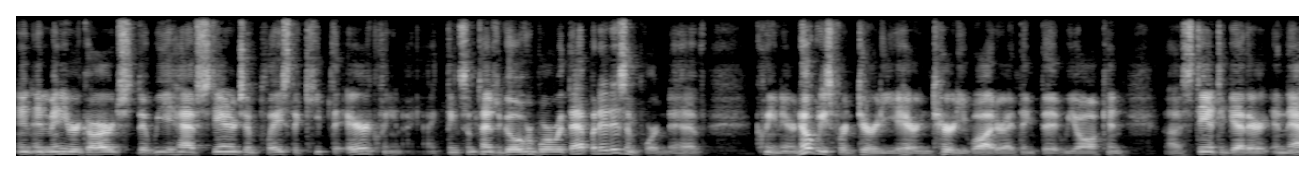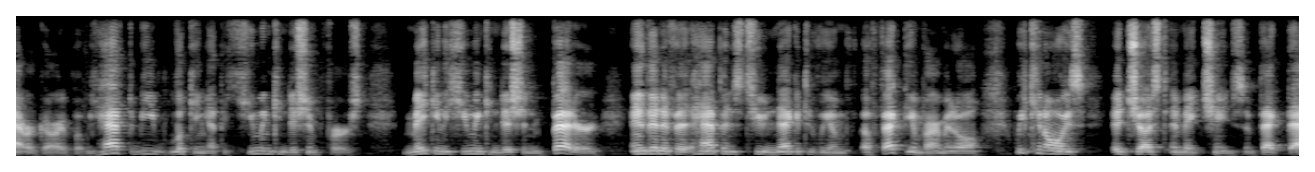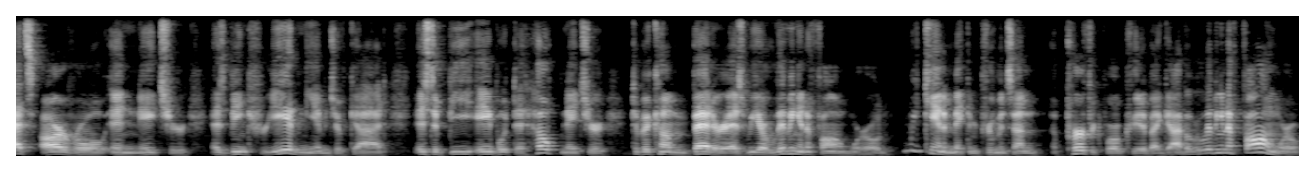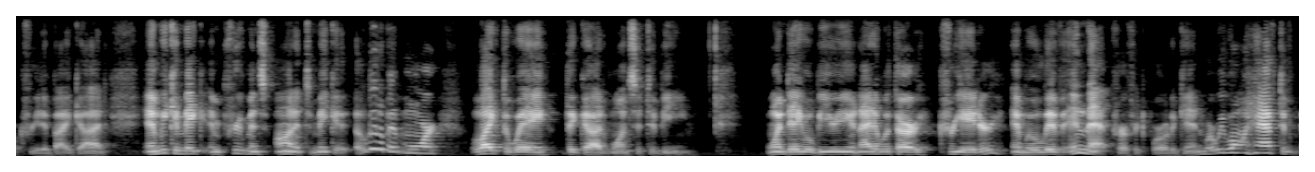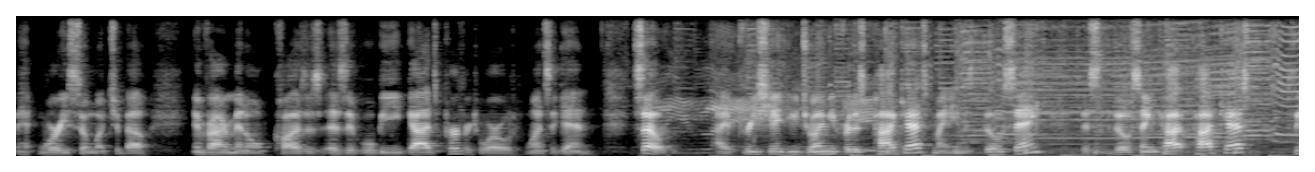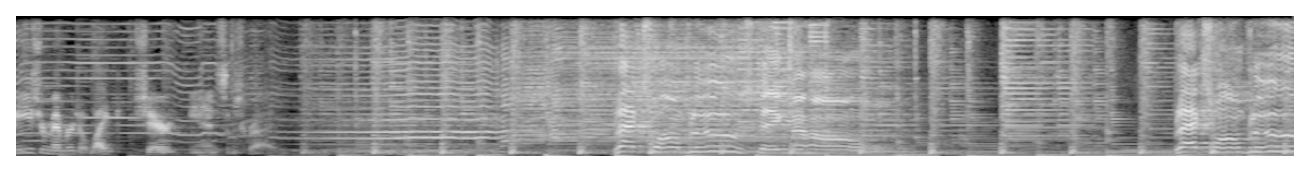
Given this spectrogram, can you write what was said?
in, in many regards that we have standards in place that keep the air clean. I, I think sometimes we go overboard with that, but it is important to have clean air. Nobody's for dirty air and dirty water. I think that we all can uh, stand together in that regard, but we have to be looking at the human condition first, making the human condition better, and then if it happens to negatively affect the environment at all, we can always adjust and make changes. In fact, that's our role in nature as being created in the image of God is to be able to help nature to become better as we are living in a fallen world. We can't make improvements on a perfect world created by God, but we're living in a fallen world created by God, and we can make improvements on it to make it a little bit more like the way that God wants it to be. One day we'll be reunited with our Creator and we'll live in that perfect world again where we won't have to worry so much about environmental causes as it will be God's perfect world once again. So, I appreciate you joining me for this podcast. My name is Bill Seng. This is the Bill Seng Podcast. Please remember to like, share, and subscribe. Black Swan Blues, take me home. Black Swan Blues.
